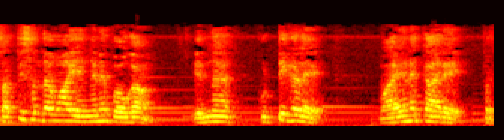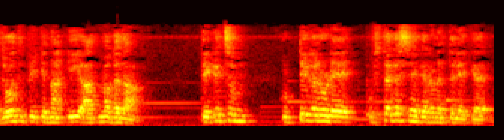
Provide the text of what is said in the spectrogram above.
സത്യസന്ധമായി എങ്ങനെ പോകാം എന്ന് കുട്ടികളെ വായനക്കാരെ പ്രചോദിപ്പിക്കുന്ന ഈ ആത്മകഥ തികച്ചും കുട്ടികളുടെ പുസ്തക ശേഖരണത്തിലേക്ക്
